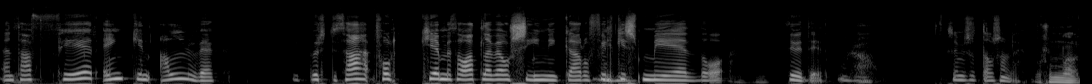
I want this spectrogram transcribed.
En það fer engin alveg í burtu. Það, fólk kemur þá allavega á síningar og fylgist með og þið veitir, Mhm. sem er svo dásamlegt. Og svona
